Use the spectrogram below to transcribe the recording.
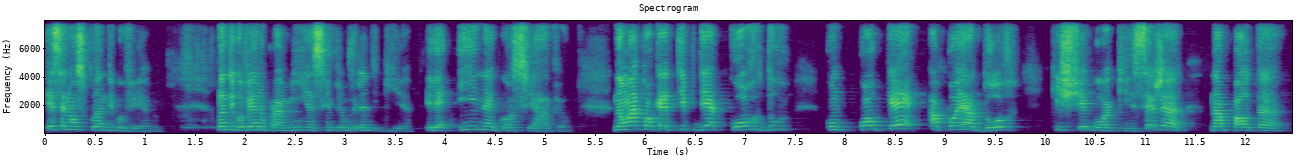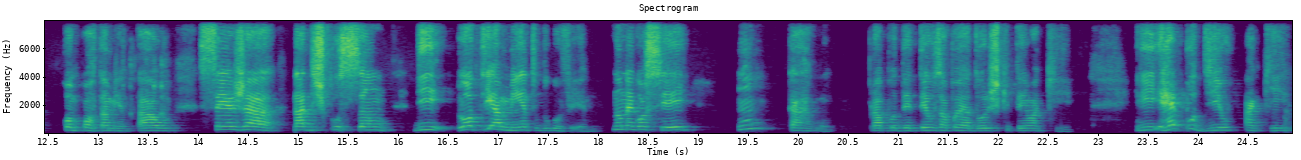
Esse é nosso plano de governo. Plano de governo, para mim, é sempre um grande guia. Ele é inegociável. Não há qualquer tipo de acordo com qualquer apoiador que chegou aqui, seja na pauta comportamental, seja na discussão de loteamento do governo. Não negociei um cargo para poder ter os apoiadores que tenho aqui. E repudio aqui,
